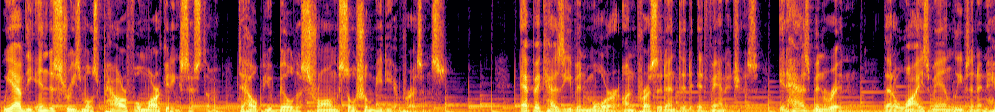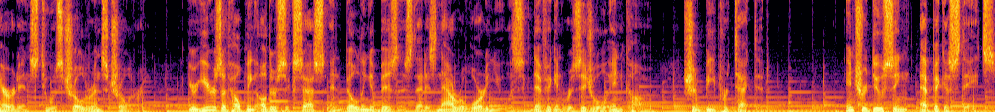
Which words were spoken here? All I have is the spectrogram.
We have the industry's most powerful marketing system to help you build a strong social media presence. Epic has even more unprecedented advantages. It has been written that a wise man leaves an inheritance to his children's children. Your years of helping others success and building a business that is now rewarding you with significant residual income should be protected. Introducing Epic Estates.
